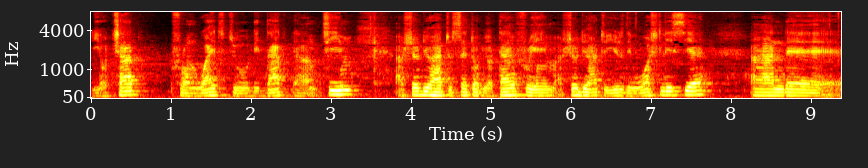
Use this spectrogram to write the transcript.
your chart from white to the dark um, theme I showed you how to set up your time frame. I showed you how to use the watch list here and uh,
